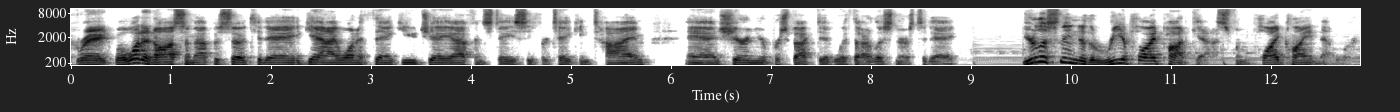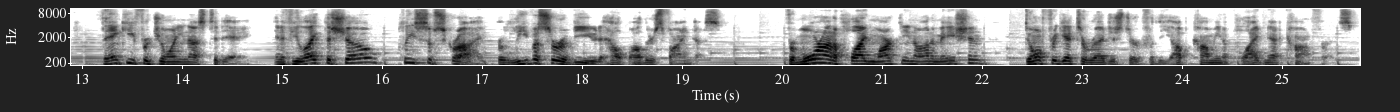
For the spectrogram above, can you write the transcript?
Great. Well, what an awesome episode today. Again, I want to thank you, JF and Stacy, for taking time and sharing your perspective with our listeners today. You're listening to the Reapplied podcast from Applied Client Network. Thank you for joining us today. And if you like the show, please subscribe or leave us a review to help others find us. For more on applied marketing automation, don't forget to register for the upcoming AppliedNet conference,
